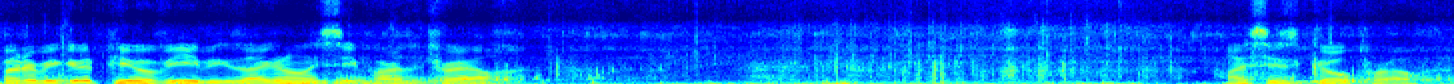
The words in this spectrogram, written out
Better be good POV because I can only see part of the trail. All I see is GoPro.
